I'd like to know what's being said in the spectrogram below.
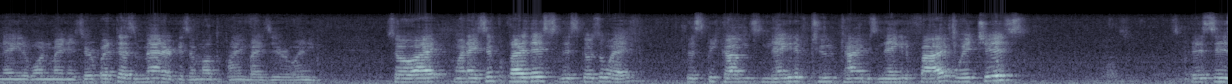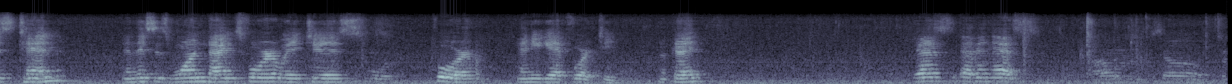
Negative 1 minus 0, but it doesn't matter because I'm multiplying by 0 anyway. So I, when I simplify this, this goes away. This becomes negative 2 times negative 5, which is, this is 10. And this is 1 times 4, which is 4. And you get 14. Okay? Yes, Evan, yes. Um, so for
